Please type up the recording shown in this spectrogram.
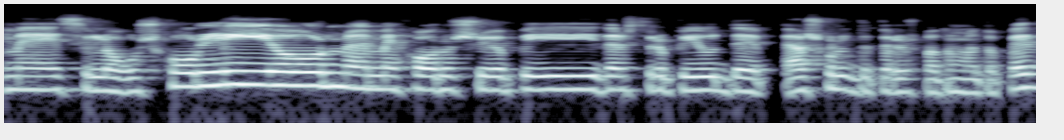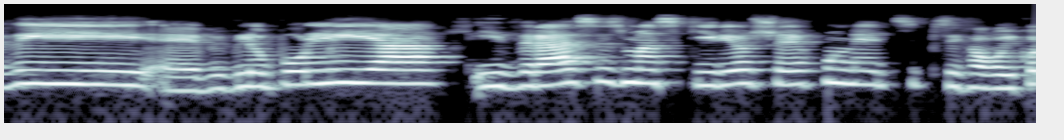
με συλλόγους σχολείων, με χώρους οι οποίοι δραστηριοποιούνται, ασχολούνται τέλος πάντων με το παιδί, ε, βιβλιοπολία. Οι δράσεις μας κυρίως έχουν έτσι ψυχαγωγικό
